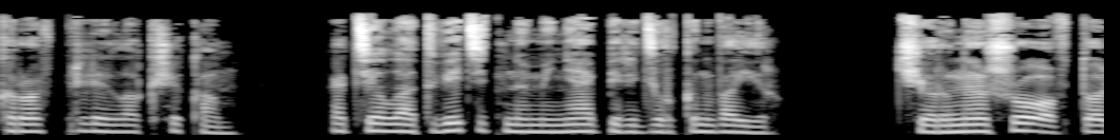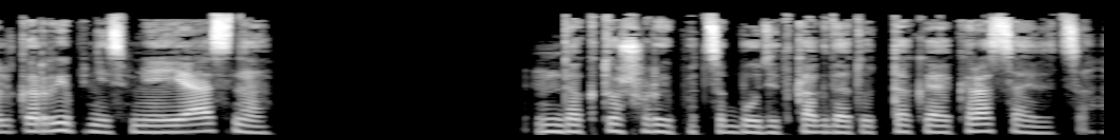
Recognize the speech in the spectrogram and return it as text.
Кровь прилила к щекам. Хотела ответить, но меня опередил конвоир. «Чернышов, только рыпнись мне, ясно?» «Да кто ж рыпаться будет, когда тут такая красавица?»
